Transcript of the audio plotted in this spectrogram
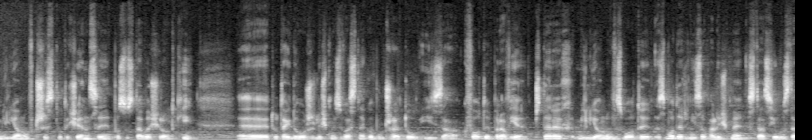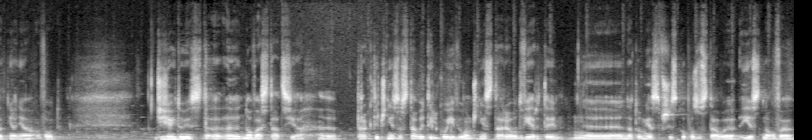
milionów 300 tysięcy. Pozostałe środki e, tutaj dołożyliśmy z własnego budżetu i za kwotę prawie 4 milionów złotych zmodernizowaliśmy stację uzdatniania wody. Dzisiaj to jest e, e, nowa stacja. Praktycznie zostały tylko i wyłącznie stare odwierty, natomiast wszystko pozostałe jest nowe.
